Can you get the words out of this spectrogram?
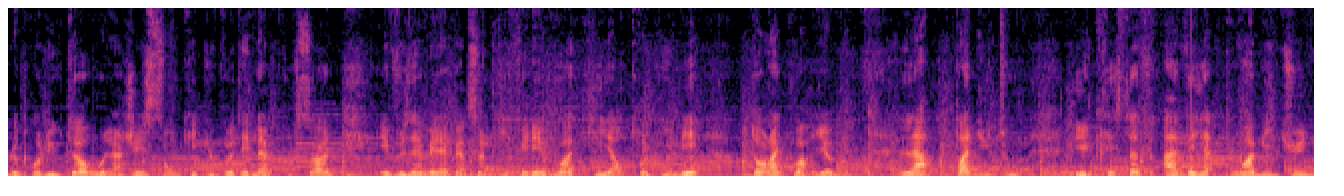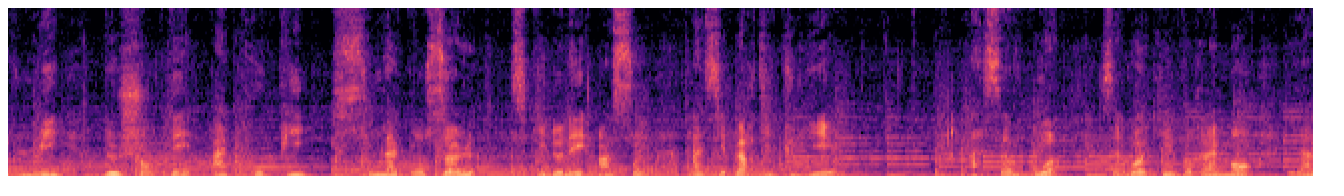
le producteur ou l'ingé son qui est du côté de la console et vous avez la personne qui fait les voix qui est entre guillemets dans l'aquarium. Là, pas du tout. Et Christophe avait pour habitude, lui, de chanter accroupi sous la console, ce qui donnait un son assez particulier à sa voix. Sa voix qui est vraiment la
